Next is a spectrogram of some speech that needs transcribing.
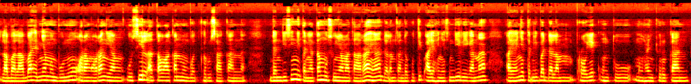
laba-laba akhirnya membunuh orang-orang yang usil atau akan membuat kerusakan dan di sini ternyata musuhnya Matara ya dalam tanda kutip ayahnya sendiri karena ayahnya terlibat dalam proyek untuk menghancurkan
